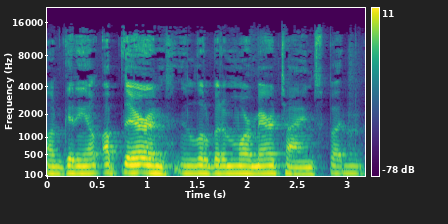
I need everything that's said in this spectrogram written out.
on getting up, up there and, and a little bit of more maritimes. But mm.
